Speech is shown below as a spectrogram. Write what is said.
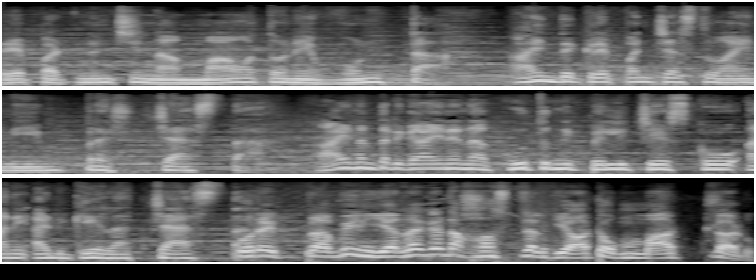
రేపటి నుంచి నా మామతోనే ఉంటా. ఆయన దగ్గరే పనిచేస్తూ ఆయన్ని ఇంప్రెస్ చేస్తా. ఆయనంతటిగా ఆయన నా కూతుర్ని పెళ్ళి చేసుకో అని అడిగేలా చేస్తా. ఒరే ప్రవీణ్ ఎర్రగడ్డ హాస్పిటల్కి ఆటో మాట్లాడు.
